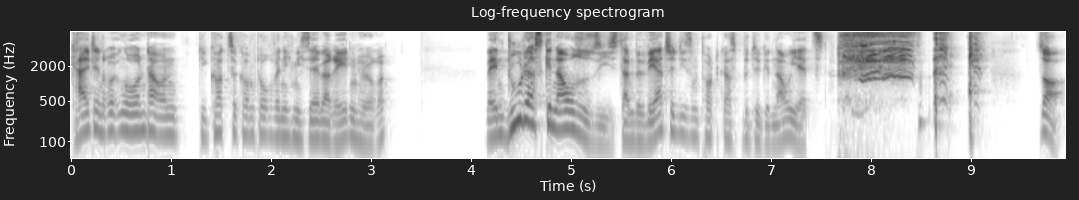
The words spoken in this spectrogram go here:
kalt den Rücken runter und die Kotze kommt hoch, wenn ich mich selber reden höre. Wenn du das genauso siehst, dann bewerte diesen Podcast bitte genau jetzt. so.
